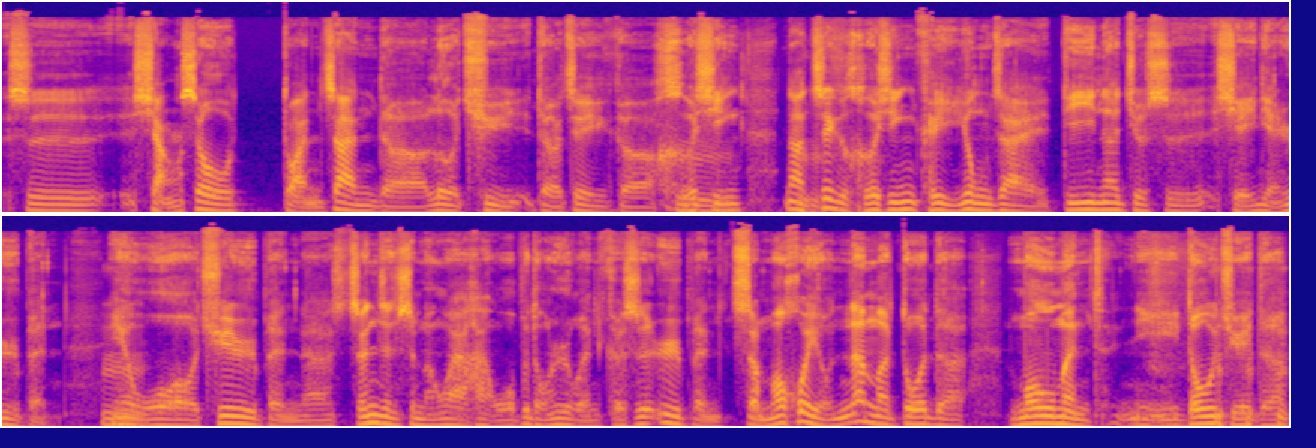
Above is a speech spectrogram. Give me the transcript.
是享受。短暂的乐趣的这个核心，嗯，那这个核心可以用在第一呢，就是写一点日本，因为我去日本呢，真正是门外汉，我不懂日文，可是日本怎么会有那么多的 moment，你都觉得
